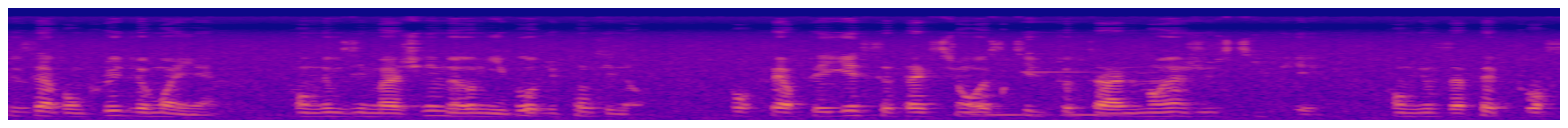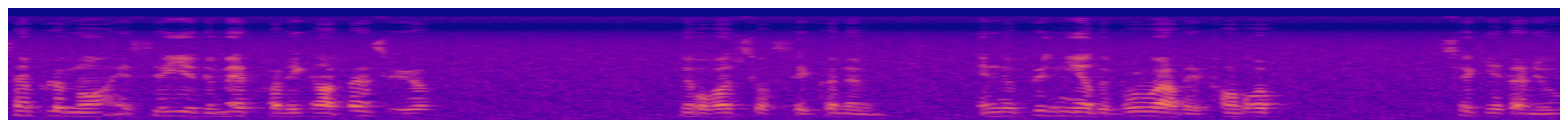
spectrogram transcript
Nous avons plus de moyens qu'on nous imagine au niveau du continent pour faire payer cette action hostile totalement injustifiée qu'on nous a faite pour simplement essayer de mettre les grappins sur nos ressources économiques et nous punir de vouloir défendre ce qui est à nous,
